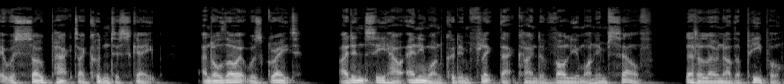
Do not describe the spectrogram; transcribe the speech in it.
It was so packed I couldn't escape, and although it was great, I didn't see how anyone could inflict that kind of volume on himself, let alone other people.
